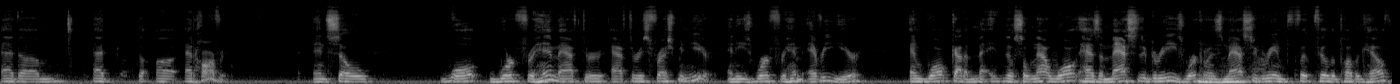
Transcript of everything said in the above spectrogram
at um, at the, uh, at Harvard, and so Walt worked for him after after his freshman year, and he's worked for him every year. And Walt got a so now Walt has a master's degree. He's working on his mm-hmm. master's degree in f- field of public health,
